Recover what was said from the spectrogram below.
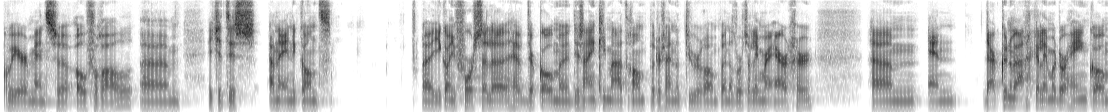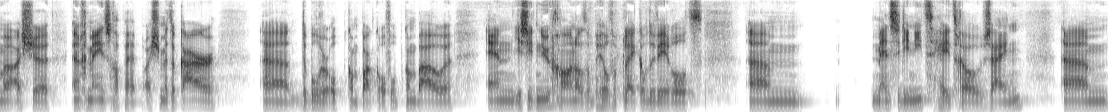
queer mensen overal. Ehm, weet je, het is aan de ene kant. Eh, je kan je voorstellen, er komen, er zijn klimaatrampen, er zijn natuurrampen en dat wordt alleen maar erger. Ehm, en daar kunnen we eigenlijk alleen maar doorheen komen als je een gemeenschap hebt. Als je met elkaar eh, de boel weer op kan pakken of op kan bouwen. En je ziet nu gewoon dat op heel veel plekken op de wereld ehm, mensen die niet hetero zijn, ehm,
